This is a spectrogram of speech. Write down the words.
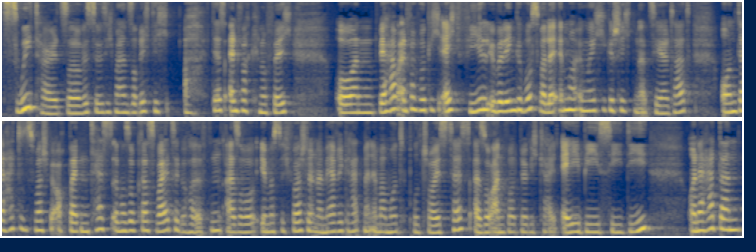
Sweetheart, so wisst ihr, was ich meine, so richtig, ach, der ist einfach knuffig und wir haben einfach wirklich echt viel über den gewusst, weil er immer irgendwelche Geschichten erzählt hat. Und der hat uns zum Beispiel auch bei den Tests immer so krass weitergeholfen. Also ihr müsst euch vorstellen, in Amerika hat man immer Multiple-Choice-Tests, also Antwortmöglichkeit A, B, C, D. Und er hat dann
